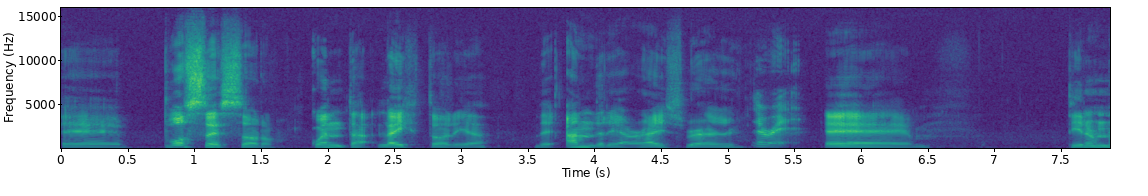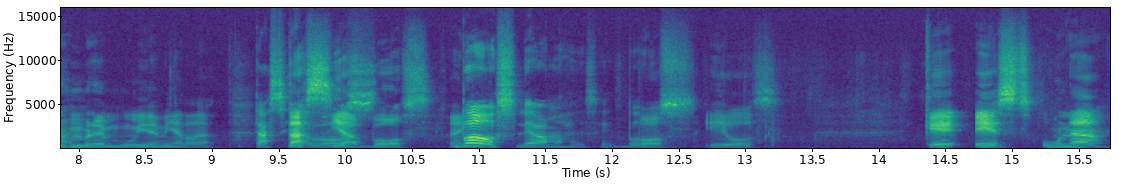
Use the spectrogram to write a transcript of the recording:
Eh, Possessor cuenta la historia de Andrea Riseborough. Eh, tiene un nombre muy de mierda. Tasia, Tasia vos. Voss. Vos le vamos a decir. Vos. Voss. Y vos. Que es una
